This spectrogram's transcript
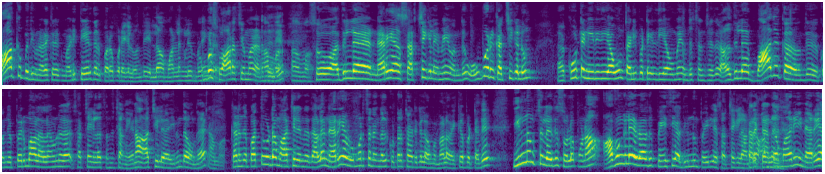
வாக்குப்பதிவு நடக்கிறதுக்கு முன்னாடி தேர்தல் பரப்புரைகள் வந்து எல்லா மாநிலங்களிலும் ரொம்ப சுவாரஸ்யமா நடந்தது. சோ அதுல நிறைய சர்ச்சைகளுமே வந்து ஒவ்வொரு கட்சிகளும் கூட்டணி ரீதியாகவும் தனிப்பட்ட ரீதியாகவுமே வந்து செஞ்சது அதுல பாஜக வந்து கொஞ்சம் பெரும்பாலான சர்ச்சைகளை சந்திச்சாங்க. ஏன்னா ஆட்சியில இருந்தவங்க. கடந்த பத்து வருடம் ஆட்சியில் இருந்ததால நிறைய விமர்சனங்கள் குற்றச்சாட்டுகள் அவங்க மேல வைக்கப்பட்டது. இன்னும் சில இது சொல்ல போனா அவங்களே ஏதாவது பேசி அது இன்னும் பெரிய சர்ச்சைகளான அந்த மாதிரி நிறைய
